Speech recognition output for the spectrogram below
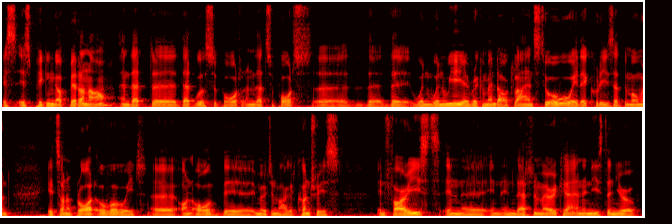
is, is picking up better now, and that uh, that will support and that supports uh, the the when when we recommend our clients to overweight equities at the moment, it's on a broad overweight uh, on all the emerging market countries in Far East, in uh, in in Latin America, and in Eastern Europe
